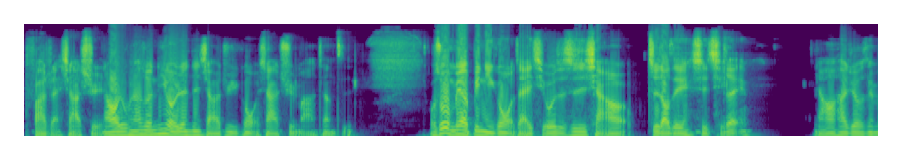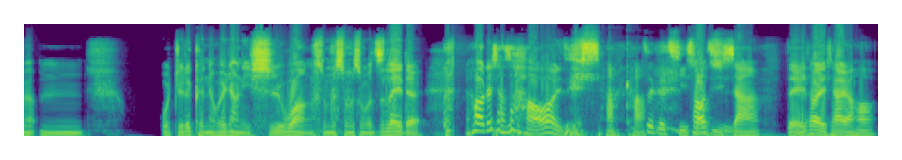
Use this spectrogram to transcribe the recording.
发展下去。然后我就问他说，你有认真想要继续跟我下去吗？这样子，我说我没有逼你跟我在一起，我只是想要知道这件事情。对，然后他就在那边嗯，我觉得可能会让你失望，什么什么什么之类的。然后我就想说，好哦，你这个瞎咖，这个起手超级式瞎，对，超级瞎。然后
